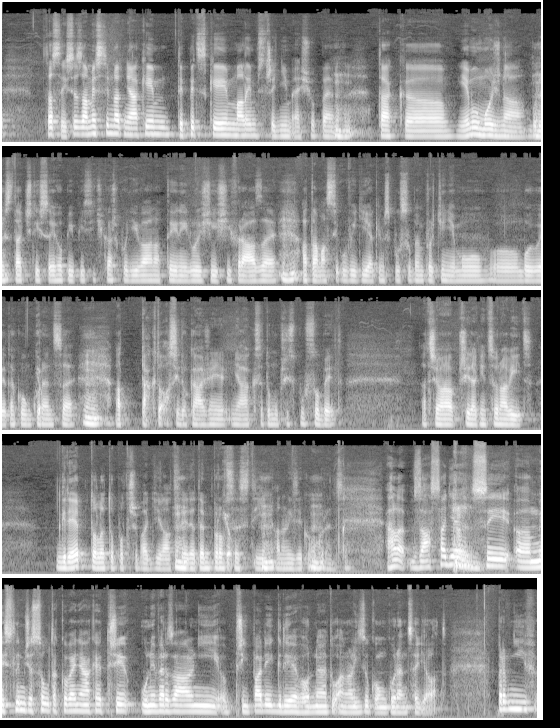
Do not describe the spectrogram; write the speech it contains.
Zase, když se zamyslím nad nějakým typickým malým středním e-shopem, mm-hmm. tak uh, jemu možná bude mm-hmm. stačit, když se jeho PPCčkař podívá na ty nejdůležitější fráze mm-hmm. a tam asi uvidí, jakým způsobem proti němu uh, bojuje ta konkurence. Mm-hmm. A tak to asi dokáže nějak se tomu přizpůsobit a třeba přidat něco navíc. Kde je tohleto potřeba dělat? Co je ten proces té analýzy konkurence? Hele, v zásadě si uh, myslím, že jsou takové nějaké tři univerzální případy, kdy je vhodné tu analýzu konkurence dělat. První uh,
